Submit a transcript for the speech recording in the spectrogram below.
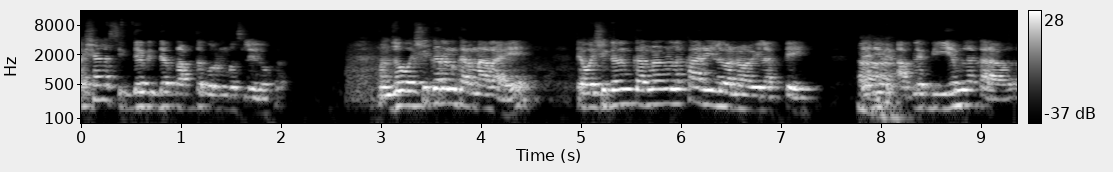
कशाला सिद्धविद्या प्राप्त करून बसले लोक? म्हणजे जो वशीकरण करणार आहे त्या वशीकरण करणाऱ्याला का रील बनवावी लागते? त्यांनी. आपल्या पीएम ला करावं.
